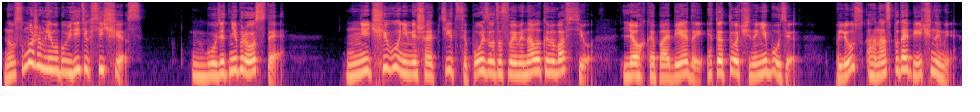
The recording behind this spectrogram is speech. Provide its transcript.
Но сможем ли мы победить их сейчас? Будет непросто. Ничего не мешает птице пользоваться своими навыками вовсю. Легкой победой это точно не будет. Плюс она с подопечными —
